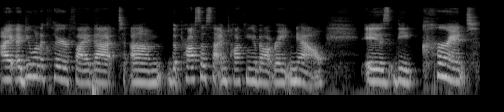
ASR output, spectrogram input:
I, I do want to clarify that um, the process that I'm talking about right now is the current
